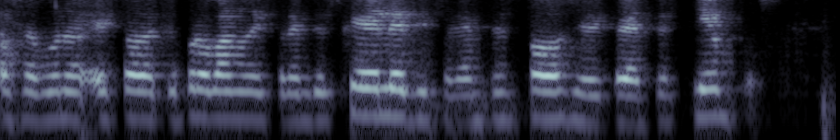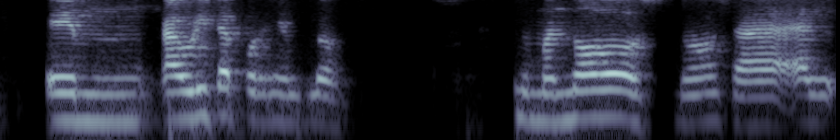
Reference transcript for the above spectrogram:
o sea, bueno, he estado aquí probando diferentes geles, diferentes todos y diferentes tiempos. Eh, ahorita, por ejemplo, me mandó dos, ¿no? O sea, el,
